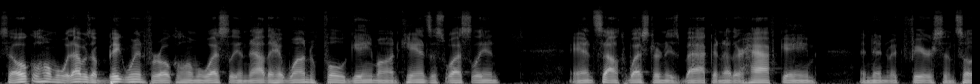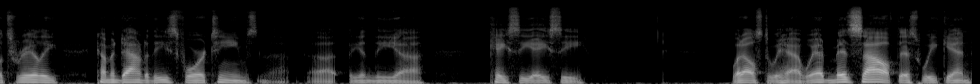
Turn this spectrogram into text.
So Oklahoma, that was a big win for Oklahoma Wesleyan. Now they have one full game on Kansas Wesleyan, and Southwestern is back another half game, and then McPherson. So it's really coming down to these four teams uh, uh, in the uh, KCAC. What else do we have? We had Mid South this weekend.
